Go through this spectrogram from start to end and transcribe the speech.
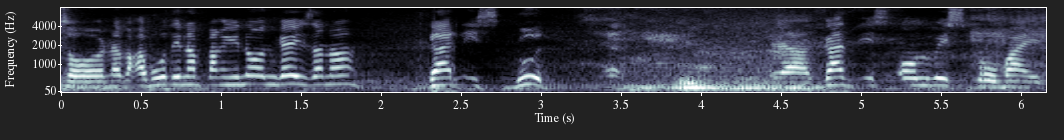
So, napakabuti ng Panginoon guys. Ano? God is good. Yan. Kaya God is always provide.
